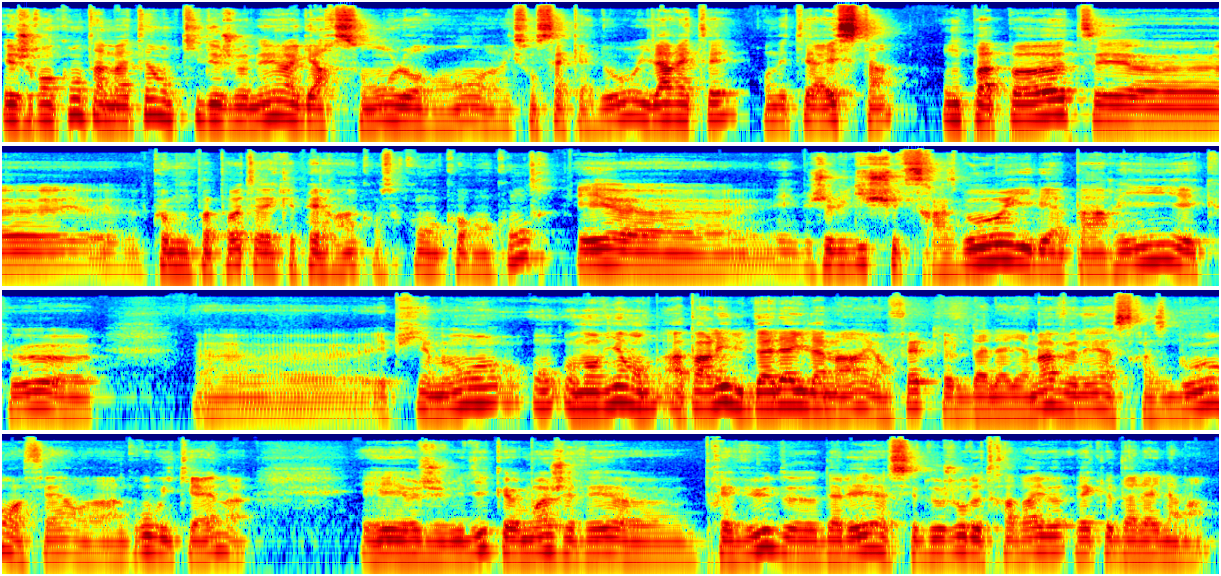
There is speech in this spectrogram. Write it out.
Et je rencontre un matin au petit déjeuner un garçon, Laurent, avec son sac à dos. Il arrêtait. On était à Estin. On papote, et, comme on papote avec les pèlerins qu'on rencontre. Et, je lui dis que je suis de Strasbourg, il est à Paris, et que. Et puis à un moment, on, on, en vient à parler du Dalai Lama. Et en fait, le Dalai Lama venait à Strasbourg faire un gros week-end. Et je lui dis que moi j'avais euh, prévu d'aller à ces deux jours de travail avec le Dalai Lama.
